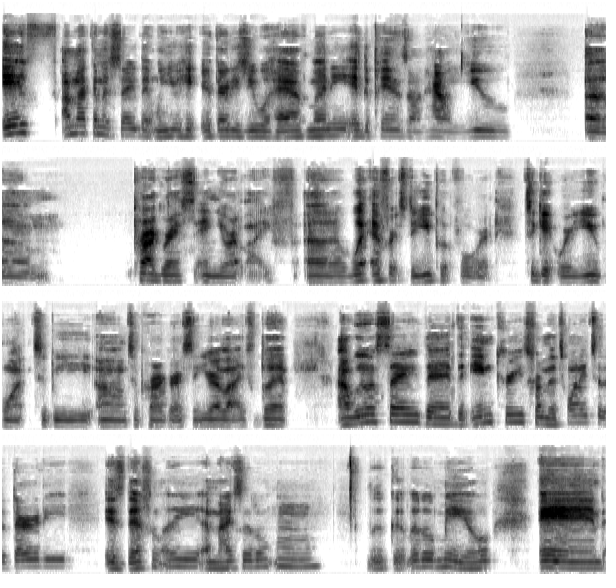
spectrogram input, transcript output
if I'm not gonna say that when you hit your 30s you will have money. It depends on how you um progress in your life. Uh, what efforts do you put forward to get where you want to be um, to progress in your life? But I will say that the increase from the 20 to the 30 is definitely a nice little, mm, little good little meal. And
